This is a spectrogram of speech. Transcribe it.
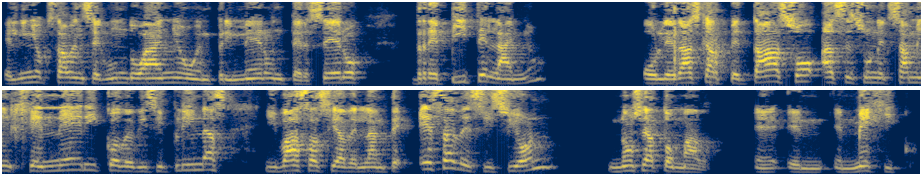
El niño que estaba en segundo año o en primero, en tercero, repite el año o le das carpetazo, haces un examen genérico de disciplinas y vas hacia adelante. Esa decisión no se ha tomado en, en México.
